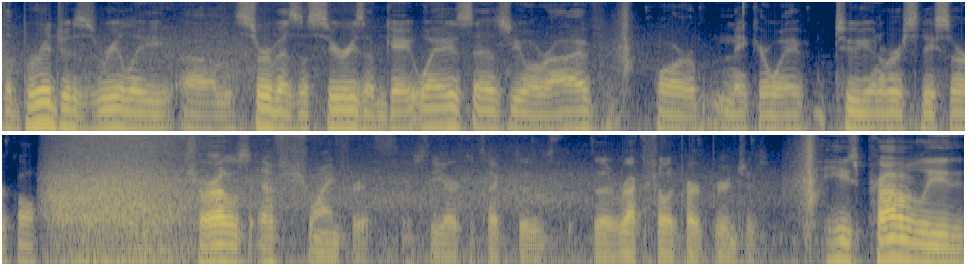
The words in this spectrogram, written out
The bridges really um, serve as a series of gateways as you arrive or make your way to University Circle. Charles F. Schweinfurth is the architect of the Rockefeller Park bridges. He's probably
